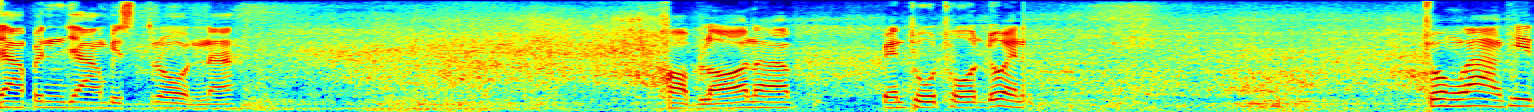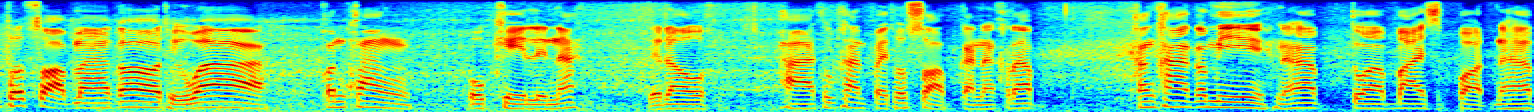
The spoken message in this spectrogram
ยางเป็นยางบิสโตรนนะ ขอบล้อนะครับ เป็นทูโทนด้วยนะช่วงล่างที่ทดสอบมาก็ถือว่าค่อนข้างโอเคเลยนะ เดี๋ยวเราพาทุกท่านไปทดสอบกันนะครับ ข้างๆก็มีนะครับตัว By Spot นะครับ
